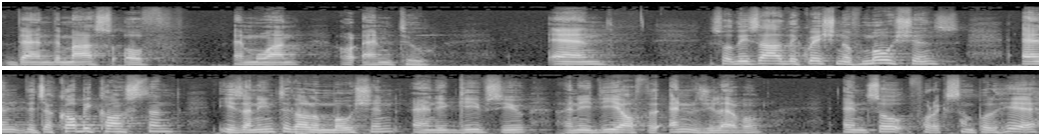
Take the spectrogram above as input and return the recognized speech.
than the mass of M1 or M2. And so these are the equation of motions, and the Jacobi constant is an integral of motion, and it gives you an idea of the energy level. And so, for example, here,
